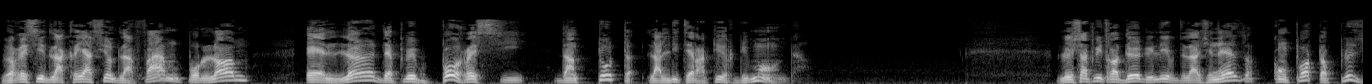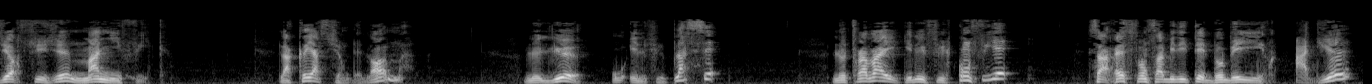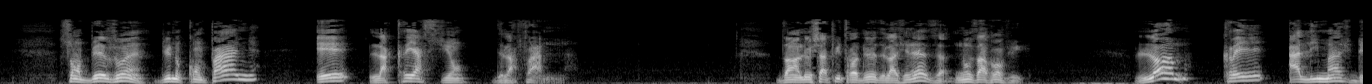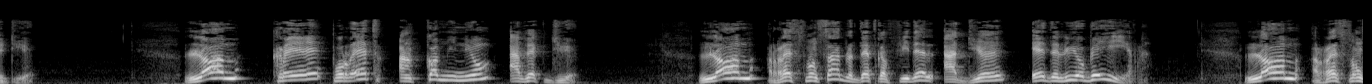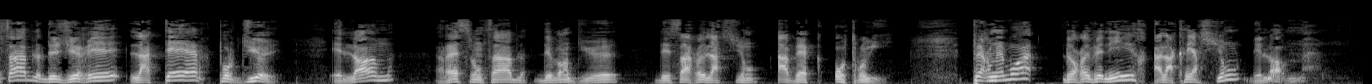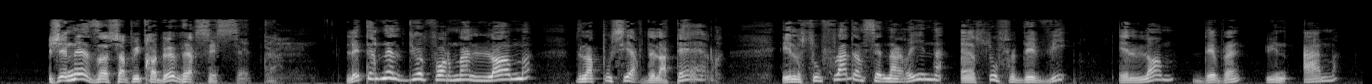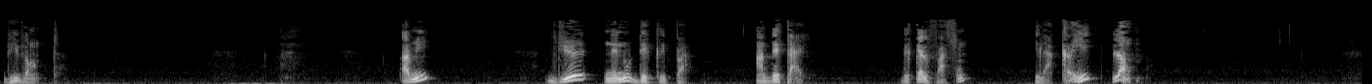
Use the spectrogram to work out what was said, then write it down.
Le récit de la création de la femme pour l'homme est l'un des plus beaux récits dans toute la littérature du monde. Le chapitre 2 du livre de la Genèse comporte plusieurs sujets magnifiques. La création de l'homme, le lieu où il fut placé, le travail qui lui fut confié, sa responsabilité d'obéir à Dieu, son besoin d'une compagne et la création de la femme. Dans le chapitre 2 de la Genèse, nous avons vu l'homme créé à l'image de Dieu. L'homme créé pour être en communion avec Dieu. L'homme responsable d'être fidèle à Dieu et de lui obéir. L'homme responsable de gérer la terre pour Dieu. Et l'homme responsable devant Dieu de sa relation avec autrui. Permets-moi de revenir à la création de l'homme. Genèse chapitre 2 verset 7. L'Éternel Dieu forma l'homme de la poussière de la terre, il souffla dans ses narines un souffle de vie, et l'homme devint une âme vivante. Amis, Dieu ne nous décrit pas en détail de quelle façon il a créé l'homme.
